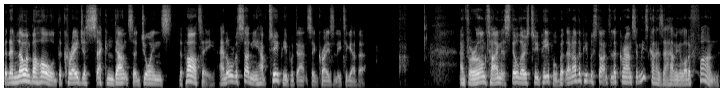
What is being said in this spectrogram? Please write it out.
But then, lo and behold, the courageous second dancer joins the party. And all of a sudden, you have two people dancing crazily together. And for a long time, it's still those two people. But then other people starting to look around saying, These guys are having a lot of fun.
